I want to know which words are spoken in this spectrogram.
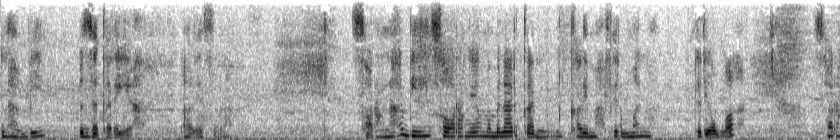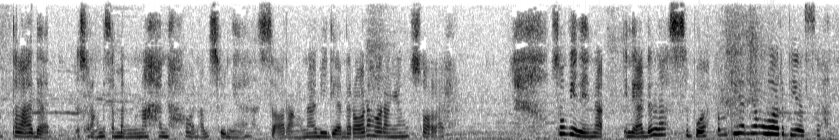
Nabi Zakaria alaihissalam. Seorang nabi, seorang yang membenarkan kalimat firman dari Allah, seorang teladan, seorang bisa menahan hawa nafsunya, seorang nabi di antara orang-orang yang soleh. So gini, nak, ini adalah sebuah pemberian yang luar biasa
